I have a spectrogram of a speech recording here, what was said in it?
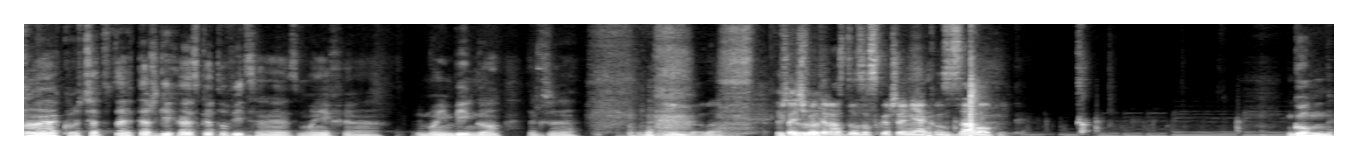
No ja kurczę, tutaj też GHS Katowice z moich, e, moim bingo. Także. Bingo, da. także Przejdźmy teraz do zaskoczenia jako zawodnik. Gumny.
